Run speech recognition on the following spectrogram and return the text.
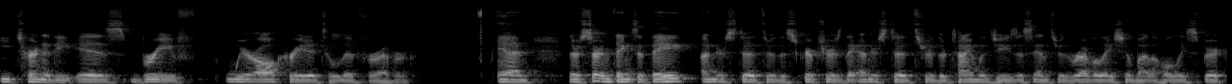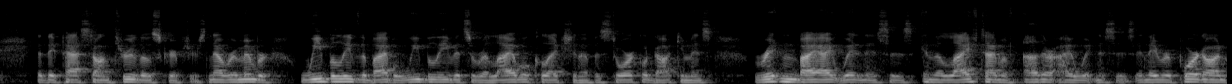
eternity is brief, we're all created to live forever. And there are certain things that they understood through the scriptures, they understood through their time with Jesus and through the revelation by the Holy Spirit that they passed on through those scriptures. Now remember, we believe the Bible. We believe it's a reliable collection of historical documents written by eyewitnesses in the lifetime of other eyewitnesses. And they report on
